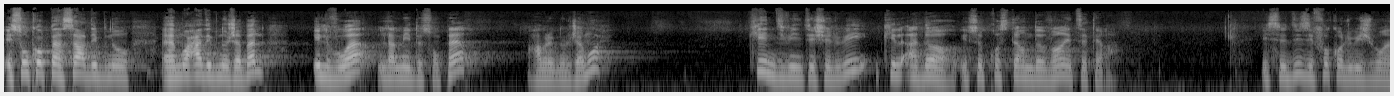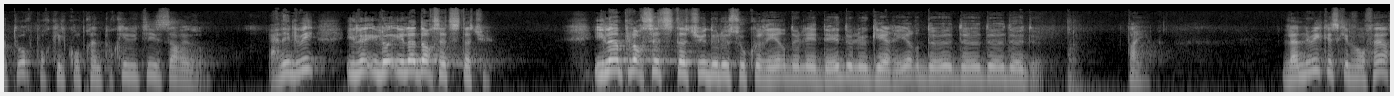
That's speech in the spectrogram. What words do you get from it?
Et son copain Sa'd ibn euh, ibn Jabal, il voit l'ami de son père, Amr ibn al qui est une divinité chez lui, qu'il adore, il se prosterne devant, etc. Ils se disent, il faut qu'on lui joue un tour pour qu'il comprenne, pour qu'il utilise sa raison. Et lui, il, adore cette statue. Il implore cette statue de le secourir, de l'aider, de le guérir, de, de. La nuit, qu'est-ce qu'ils vont faire?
